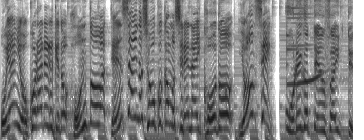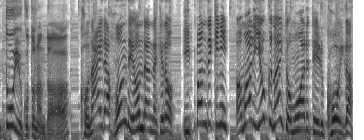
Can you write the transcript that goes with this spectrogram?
親に怒られるけど本当は天才の証拠かもしれない行動。4選。俺が天才ってどういうことなんだ？こないだ本で読んだんだけど一般的にあまり良くないと思われている行為が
